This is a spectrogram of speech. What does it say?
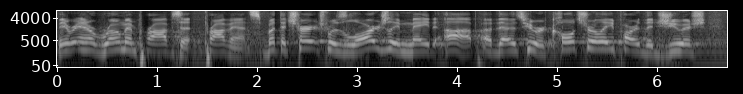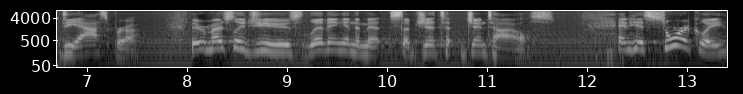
They were in a Roman province, but the church was largely made up of those who were culturally part of the Jewish diaspora. They were mostly Jews living in the midst of Gentiles. And historically,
